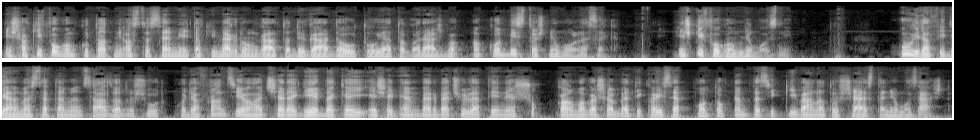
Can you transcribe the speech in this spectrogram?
És ha ki fogom kutatni azt a szemét, aki megrongálta Dögárd autóját a garázsba, akkor biztos nyomon leszek. És ki fogom nyomozni. Újra figyelmeztetem ön, százados úr, hogy a francia hadsereg érdekei és egy ember becsületénél sokkal magasabb etikai szempontok nem teszik kívánatossá ezt a nyomozást.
